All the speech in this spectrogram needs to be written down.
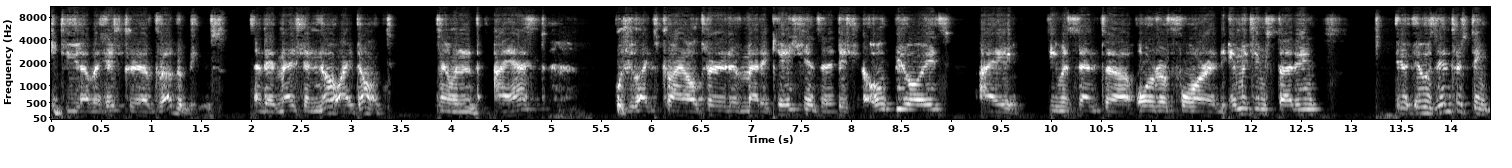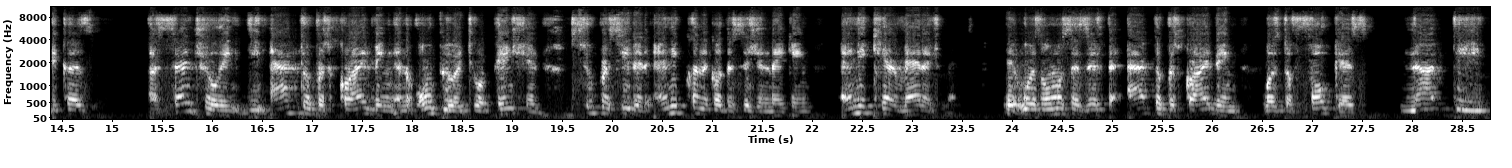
do you have a history of drug abuse? And they mentioned, no, I don't. And I asked, would you like to try alternative medications in addition to opioids? I even sent an order for an imaging study. It, it was interesting because essentially the act of prescribing an opioid to a patient superseded any clinical decision making, any care management. It was almost as if the act of prescribing was the focus, not the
